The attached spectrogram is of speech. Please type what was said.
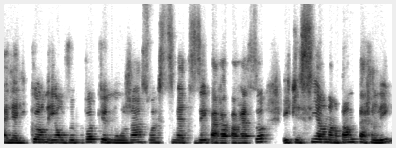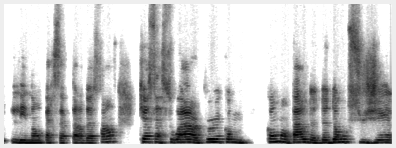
à la, licorne et on ne veut pas que nos gens soient stigmatisés par rapport à ça et que s'ils en entendent parler, les non-percepteurs de sens, que ça soit un peu comme comme on parle de, de donc sujet,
